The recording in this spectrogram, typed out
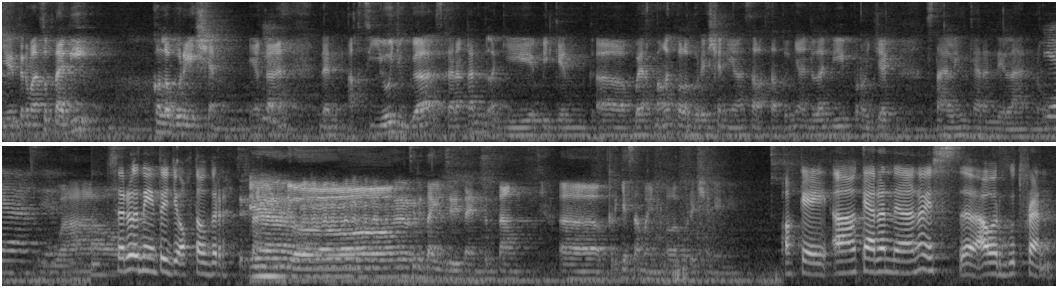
Ya termasuk tadi collaboration ya kan dan Axio juga sekarang kan lagi bikin uh, banyak banget collaboration ya salah satunya adalah di project styling Karen Delano Yes, yes. wow seru nih 7 Oktober ceritain Iya, dong bener-bener. ceritain ceritain tentang uh, kerjasama ini collaboration ini Oke, uh, Karen Delano is uh, our good friend.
